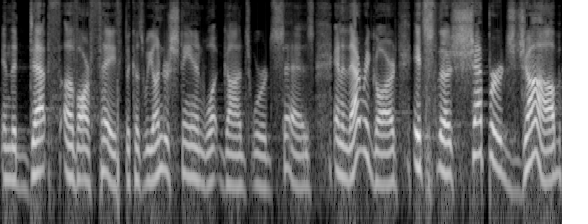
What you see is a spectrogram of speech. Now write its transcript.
in the depth of our faith because we understand what God's word says. And in that regard, it's the shepherd's job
